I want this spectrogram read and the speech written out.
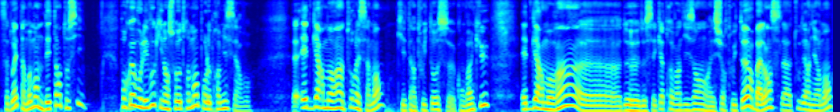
ça doit être un moment de détente aussi. Pourquoi voulez-vous qu'il en soit autrement pour le premier cerveau? Euh, Edgar Morin, tout récemment, qui est un tweetos euh, convaincu, Edgar Morin, euh, de, de ses 90 ans et sur Twitter, balance là tout dernièrement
